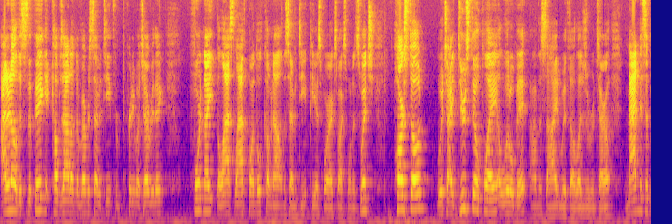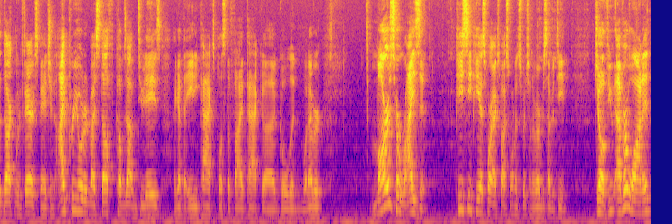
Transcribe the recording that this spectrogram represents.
I don't know. This is the thing. It comes out on November seventeenth for pretty much everything. Fortnite, the last laugh bundle, coming out on the 17th, PS4, Xbox One, and Switch. Hearthstone, which I do still play a little bit on the side with uh, Legends of Runeterra. Madness at the Darkmoon Faire expansion. I pre-ordered my stuff. Comes out in two days. I got the 80 packs plus the five pack uh, golden whatever. Mars Horizon, PC, PS4, Xbox One, and Switch on November 17th. Joe, if you ever wanted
